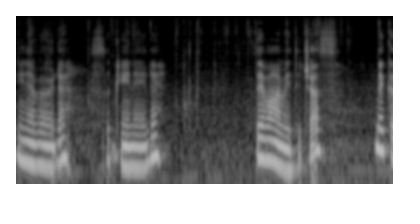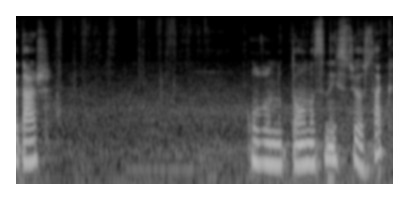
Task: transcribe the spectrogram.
yine böyle sık iğne ile devam edeceğiz. Ne kadar uzunlukta olmasını istiyorsak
